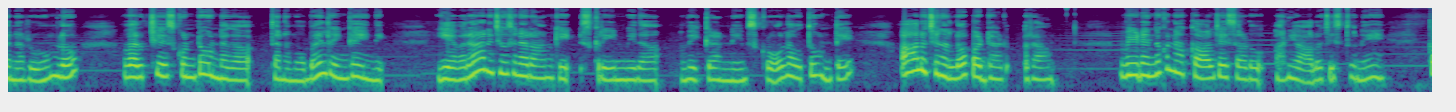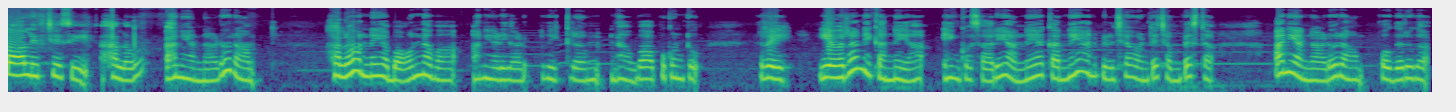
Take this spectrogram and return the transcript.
తన రూమ్లో వర్క్ చేసుకుంటూ ఉండగా తన మొబైల్ రింగ్ అయింది. ఎవరా అని చూసిన రామ్కి స్క్రీన్ మీద విక్రమ్ నేమ్ స్క్రోల్ అవుతూ ఉంటే ఆలోచనల్లో పడ్డాడు రామ్. వీడెందుకు నాకు కాల్ చేశాడు అని ఆలోచిస్తూనే కాల్ లిఫ్ట్ చేసి హలో అని అన్నాడు రామ్. హలో అన్నయ్య బాగున్నావా? అని అడిగాడు విక్రమ్ నవ్వు ఆపుకుంటూ. రే ఎవర్రా నీకు అన్నయ్య? ఇంకోసారి అన్నయ్య కన్నయ్య అని పిలిచావంటే చంపేస్తా అని అన్నాడు రామ్ పొగరుగా.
